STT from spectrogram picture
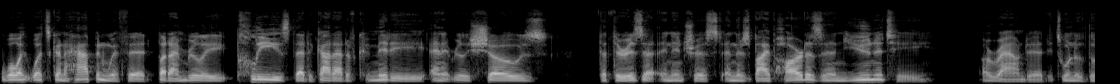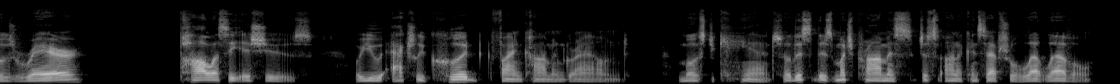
what what's going to happen with it, but I'm really pleased that it got out of committee, and it really shows that there is a, an interest and there's bipartisan unity around it. It's one of those rare policy issues where you actually could find common ground most you can't. So this there's much promise just on a conceptual le- level,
